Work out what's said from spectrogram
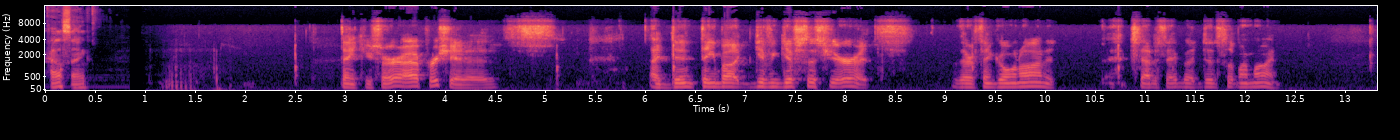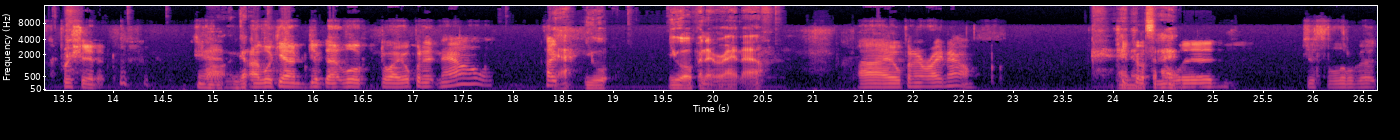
Helsing. Thank you, sir. I appreciate it. It's, I didn't think about giving gifts this year. It's their everything going on. It, it's sad to say, but it did slip my mind. Appreciate it. Well, oh, And go- I look at it and give that look. Do I open it now? I- Yeah, you, you open it right now, I open it right now. and up the inside, lid just a little bit.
